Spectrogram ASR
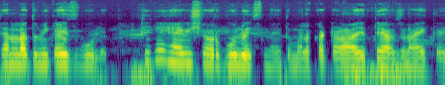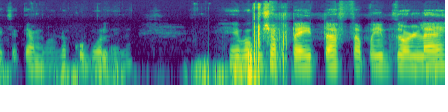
त्यांना तुम्ही काहीच बोलत ठीक आहे ह्या विषयावर बोलूच नाही. तुम्हाला कटाळा येते अजून ऐकायचं त्यामुळं नको बोलायला. हे बघू शकता इथं तासचा पैप जोडला आहे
